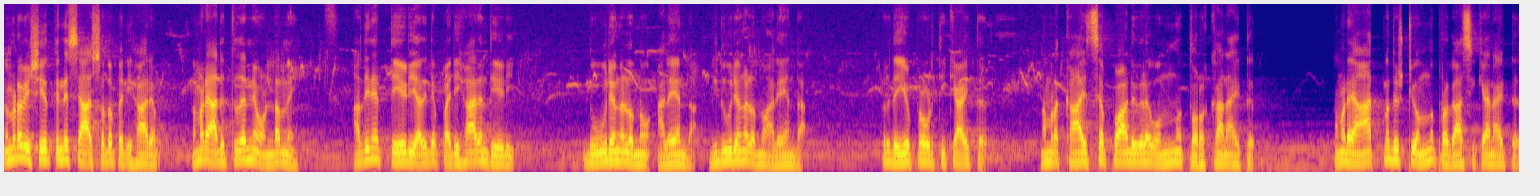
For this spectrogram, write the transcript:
നമ്മുടെ വിഷയത്തിന്റെ ശാശ്വത പരിഹാരം നമ്മുടെ അടുത്ത് തന്നെ ഉണ്ടെന്നേ. അതിനെ തേടി അതിന്റെ പരിഹാരം തേടി ദൂരങ്ങളൊന്നും അലയണ്ട വിദൂരങ്ങളൊന്നും അലയണ്ട. ഒരു ദൈവപ്രവൃത്തിക്കായിട്ട് നമ്മുടെ കാഴ്ചപ്പാടുകളെ ഒന്ന് തുറക്കാനായിട്ട് നമ്മുടെ ആത്മദൃഷ്ടി ഒന്ന് പ്രകാശിക്കാനായിട്ട്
